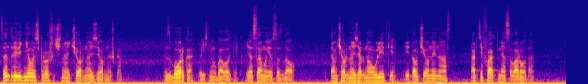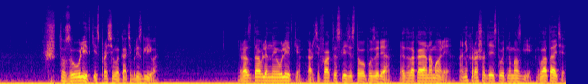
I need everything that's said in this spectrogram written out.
В центре виднелось крошечное черное зернышко. «Сборка», — пояснил болотник. «Я сам ее создал». Там черное зерно улитки и толченый наст. Артефакт мясоворота». «Что за улитки?» — спросила Катя брезгливо. «Раздавленные улитки. Артефакты слизистого пузыря. Это такая аномалия. Они хорошо действуют на мозги. Глотайте.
